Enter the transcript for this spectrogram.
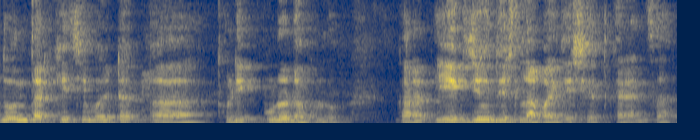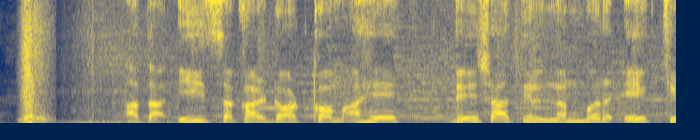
दोन तारखेची बैठक थोडी पुढे ढकलू. कारण एक जीव दिसला पाहिजे शेतकऱ्यांचा. आता ई सकाळ डॉट कॉम आहे देशातील नंबर एक ची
